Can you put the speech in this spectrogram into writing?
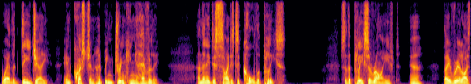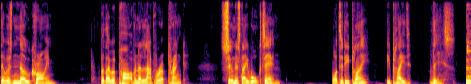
where the DJ in question had been drinking heavily and then he decided to call the police. So the police arrived, yeah. They realised there was no crime, but they were part of an elaborate prank. Soon as they walked in, what did he play? He played this. Peppa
